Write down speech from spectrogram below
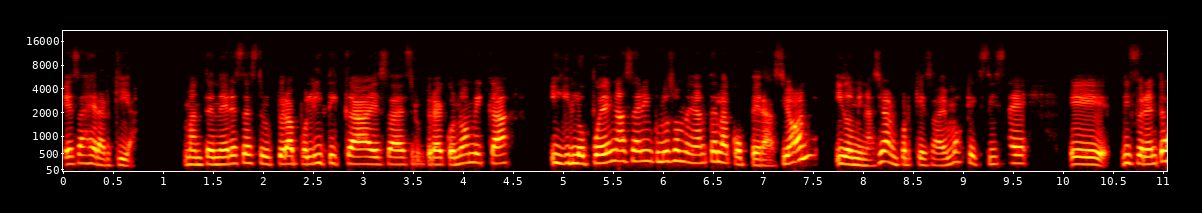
esa jerarquía, mantener esa estructura política, esa estructura económica, y lo pueden hacer incluso mediante la cooperación y dominación, porque sabemos que existe eh, diferentes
